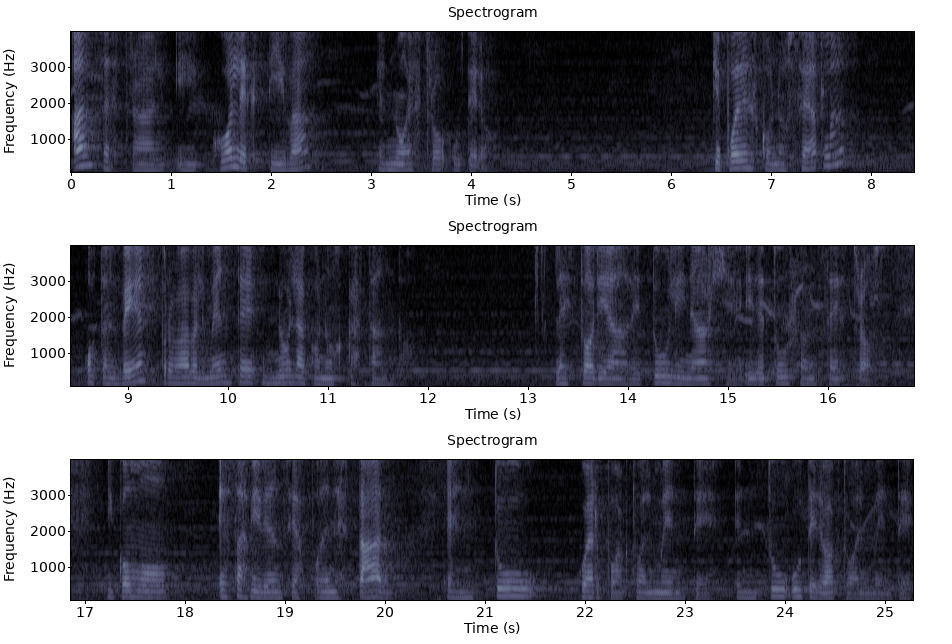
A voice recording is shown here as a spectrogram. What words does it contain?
ancestral y colectiva en nuestro útero. Que puedes conocerla o tal vez probablemente no la conozcas tanto. La historia de tu linaje y de tus ancestros y cómo esas vivencias pueden estar en tu cuerpo actualmente, en tu útero actualmente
